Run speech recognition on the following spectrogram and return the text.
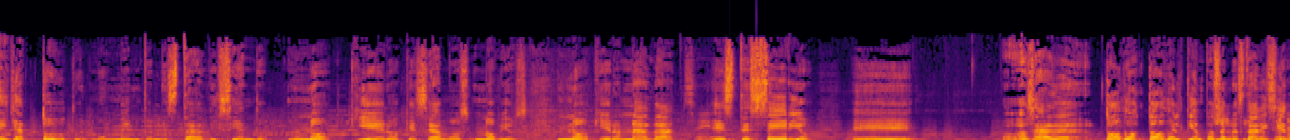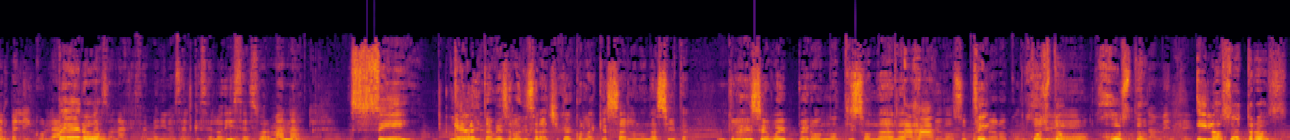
ella todo el momento le está diciendo, no quiero que seamos novios, no quiero nada Sí. este serio. Eh, o sea, todo, todo el tiempo se lo está diciendo. En la película, pero el personaje femenino es el que se lo dice, su hermana. sí, que No, la- y también se lo dice a la chica con la que sale en una cita. Que le dice, güey, pero no te hizo nada. Ajá, Quedó súper sí, claro contigo. justo, justo. Justamente. Y los otros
